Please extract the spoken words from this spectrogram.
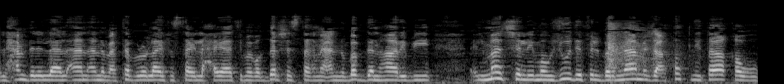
الحمد لله الآن أنا بعتبره lifestyle لحياتي. ما بقدرش أستغني عنه ببدأ نهاري بيه. الماتشا اللي موجودة في البرنامج أعطتني طاقة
